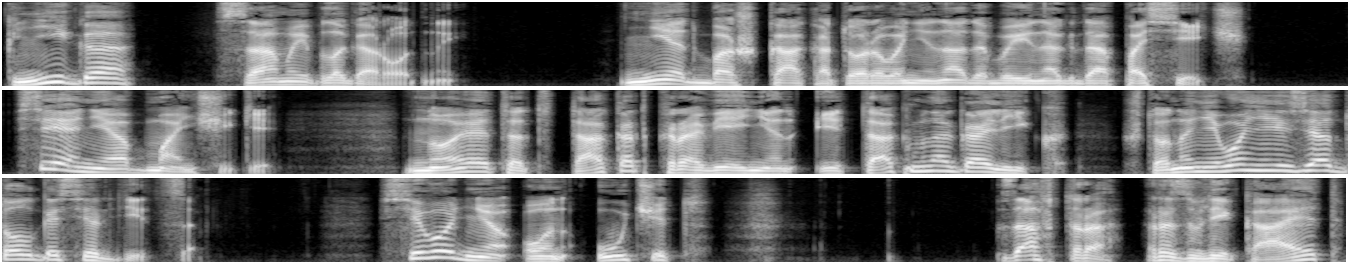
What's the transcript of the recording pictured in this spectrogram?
книга самый благородный. Нет башка, которого не надо бы иногда посечь. Все они обманщики. Но этот так откровенен и так многолик, что на него нельзя долго сердиться. Сегодня он учит, завтра развлекает,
